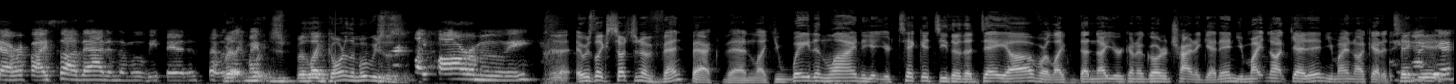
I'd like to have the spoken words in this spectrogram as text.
Terrified. I saw that in the movie theaters. That was but, like my but like going to the movies was like horror movie. Yeah, it was like such an event back then. Like you wait in line to get your tickets either the day of or like that night you're gonna go to try to get in. You might not get in. You might not get a ticket. get.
